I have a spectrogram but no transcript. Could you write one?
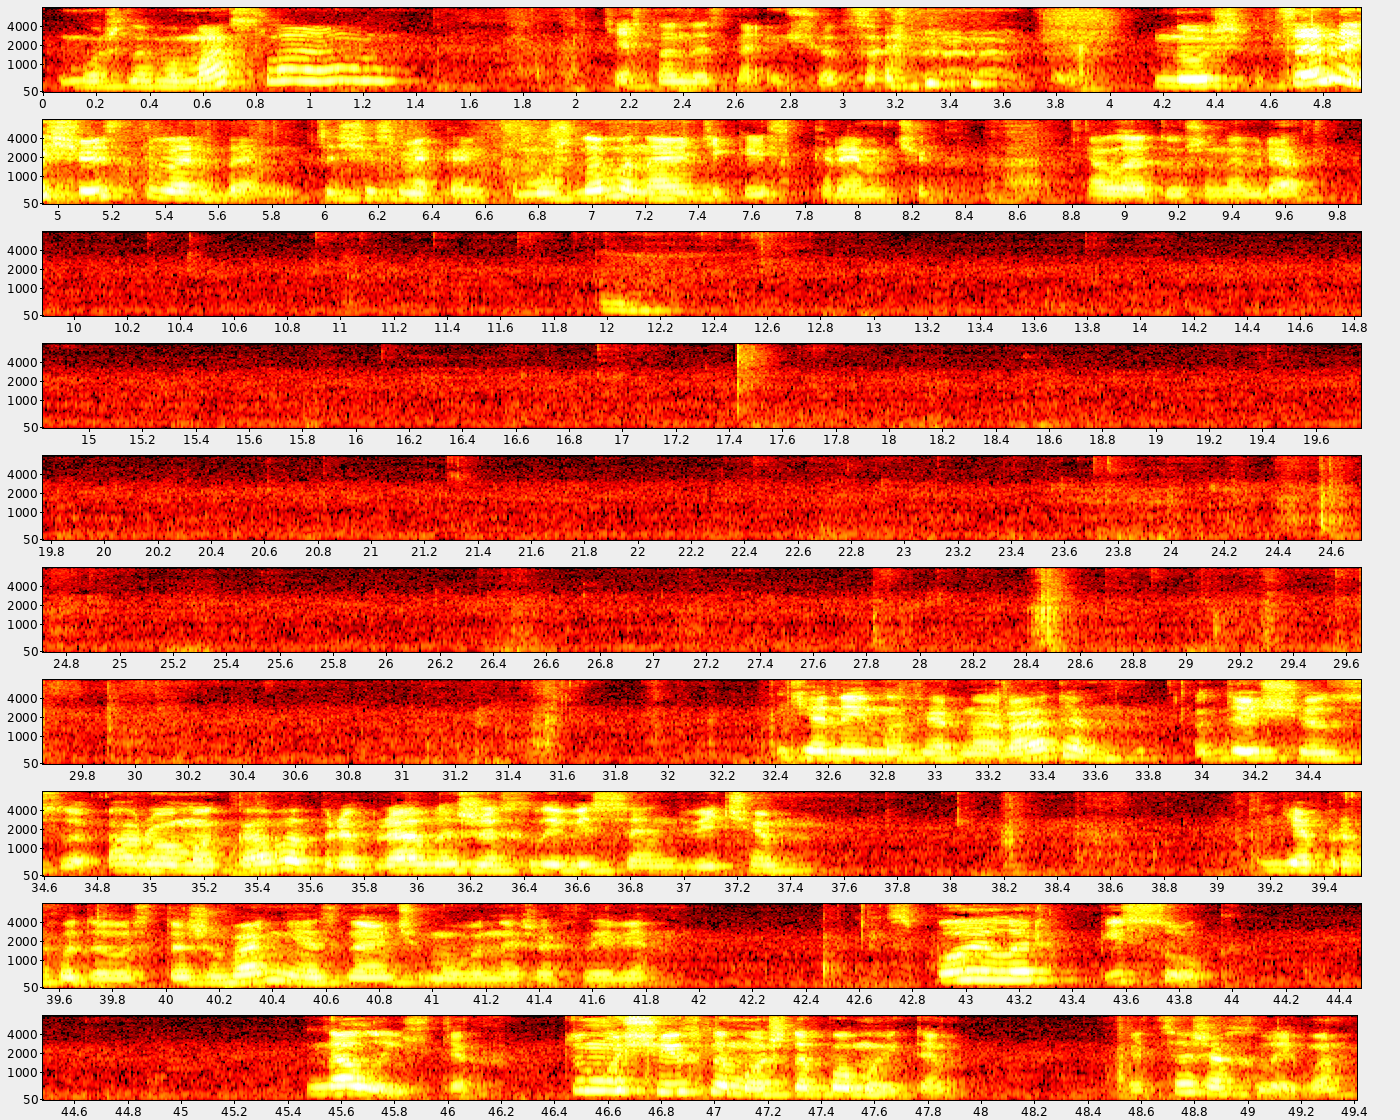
можливо, масла. Чесно, не знаю, що це. Ну, це не щось тверде, це щось м'якеньке. Можливо, навіть якийсь кремчик, але дуже навряд. Я неймовірно рада, те, що з арома кави прибрали жахливі сендвічі. Я проходила стажування, я знаю, чому вони жахливі. Спойлер пісок. На листях. Тому що їх не можна помити. І це жахливо.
